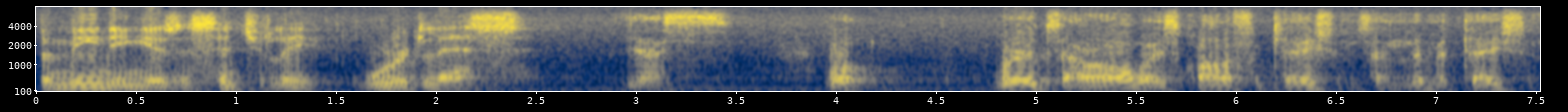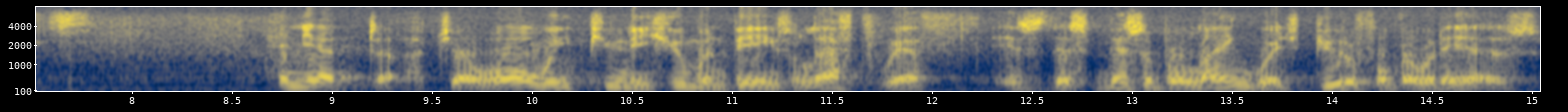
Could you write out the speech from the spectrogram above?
The meaning is essentially wordless. Yes. Well, words are always qualifications and limitations. And yet, uh, Joe, all we puny human beings are left with is this miserable language, beautiful though it is,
